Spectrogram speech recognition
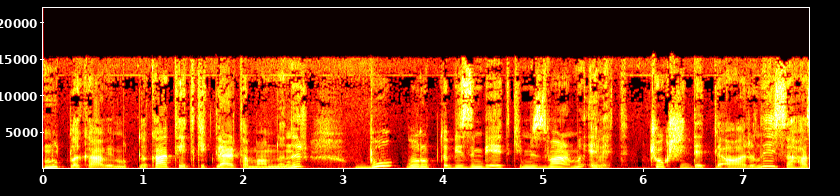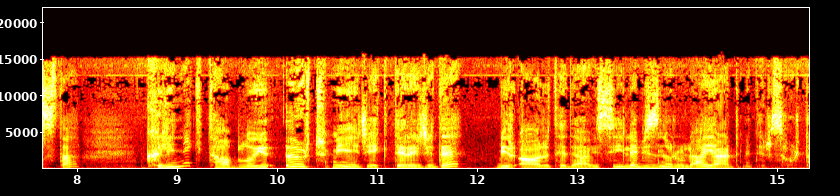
mutlaka ve mutlaka tetkikler tamamlanır. Bu grupta bizim bir etkimiz var mı? Evet. Çok şiddetli ağrılıysa hasta klinik tabloyu örtmeyecek derecede bir ağrı tedavisiyle biz nöroloğa yardım ederiz orada.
